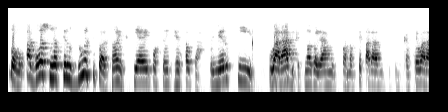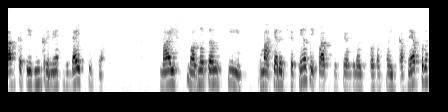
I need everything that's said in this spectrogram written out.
Bom, agosto nós temos duas situações que é importante ressaltar. Primeiro que o arábica, se nós olharmos de forma separada do tipo de café, o arábica teve um incremento de 10%. Mas nós notamos que uma queda de 74% nas exportações de canéfora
